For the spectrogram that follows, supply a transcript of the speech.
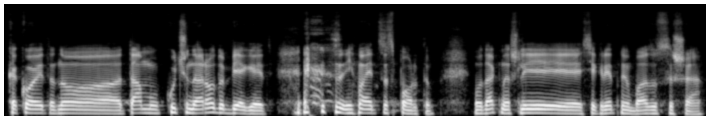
какое-то, но там куча народу бегает, занимается спортом. Вот так нашли секретную базу США.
